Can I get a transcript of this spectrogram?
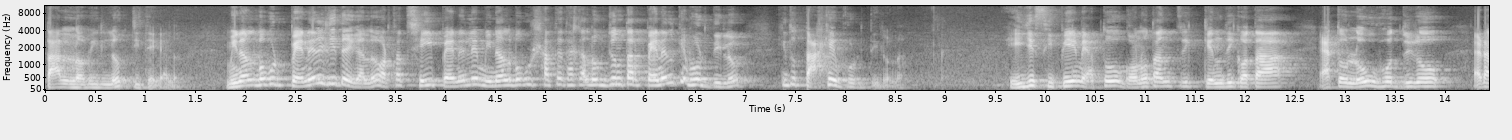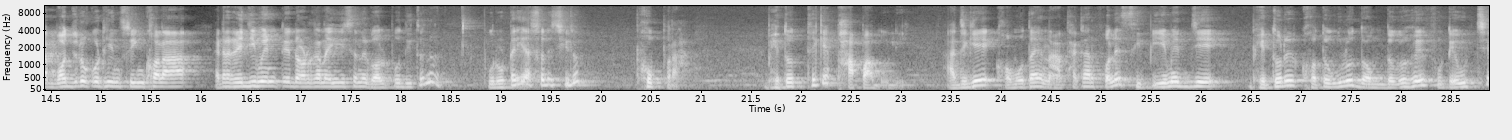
তার লবির লোক জিতে গেল। মৃণালবাবুর প্যানেল জিতে গেল, অর্থাৎ সেই প্যানেলে মৃণালবাবুর সাথে থাকা লোকজন তার প্যানেলকে ভোট দিল, কিন্তু তাকে ভোট দিল না। এই যে সিপিএম এত গণতান্ত্রিক কেন্দ্রিকতা, এত লৌহ দৃঢ় একটা বজ্রকঠিন শৃঙ্খলা, একটা রেজিমেন্টেড অর্গানাইজেশনের গল্প দিত না? পুরোটাই আসলে ছিল ফোপরা ভেতর থেকে ফাঁপা বলি। আজকে ক্ষমতায় না থাকার ফলে সিপিএমের যে ভেতরের ক্ষতগুলো দগদগ হয়ে ফুটে উঠছে।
